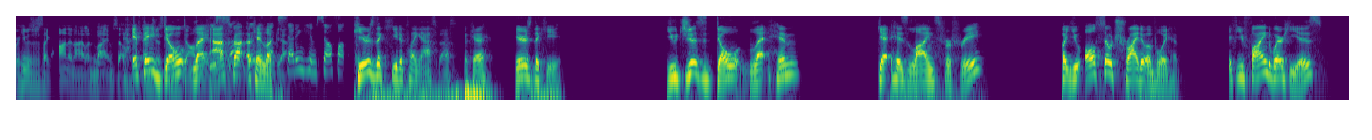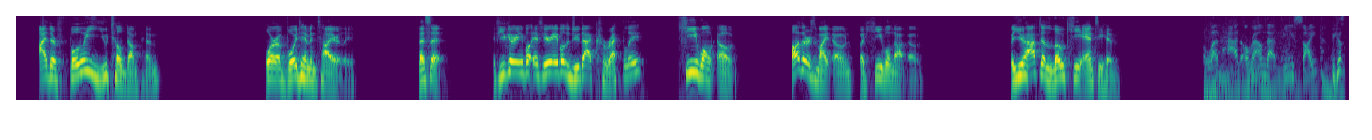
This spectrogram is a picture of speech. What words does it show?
where he was just like on an island by himself. If they don't let dominated. Aspas- So okay, look. like Yeah. setting himself up. Here's the key to playing Aspas, okay? Here's the key. You just don't let him get his lines for free, but you also try to avoid him. If you find where he is, either fully util dump him or avoid him entirely. That's it. If you are able if you're able to do that correctly, he won't own. Others might own, but he will not own. But you have to low key anti him. Lev had around that B site because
